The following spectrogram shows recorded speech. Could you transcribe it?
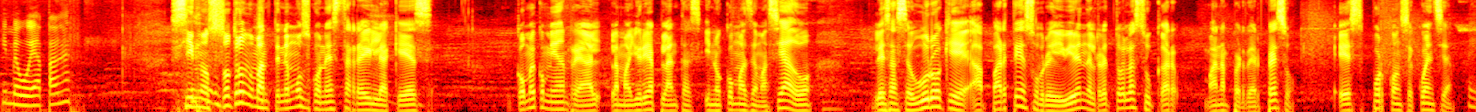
y me voy a pagar. Si nosotros nos mantenemos con esta regla que es come comida en real, la mayoría de plantas y no comas demasiado, les aseguro que aparte de sobrevivir en el reto del azúcar, van a perder peso. Es por consecuencia. Sí.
